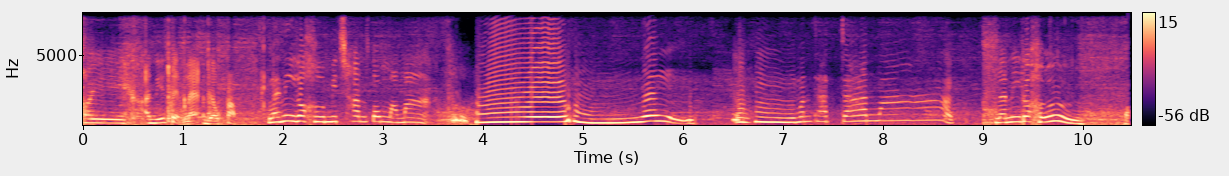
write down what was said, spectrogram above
เคอันนี้เสร็จแล้วเดี๋ยวกลับ และนี่ก็คือมิชชั่นต้มมาม่าโอ้โหโอ้โหมันจัดจ้านมาก และนี่ก็คือป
